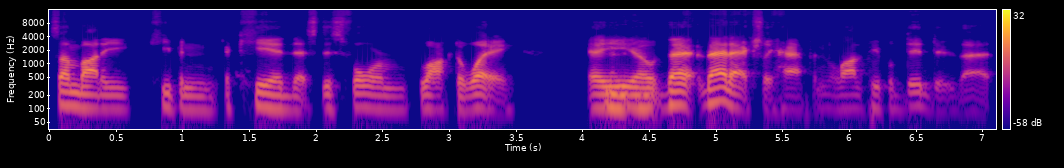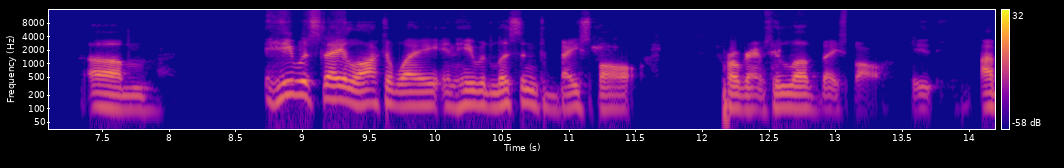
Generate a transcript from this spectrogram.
somebody keeping a kid that's disformed locked away. And you know that that actually happened. A lot of people did do that. Um he would stay locked away and he would listen to baseball programs. He loved baseball. He, I,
